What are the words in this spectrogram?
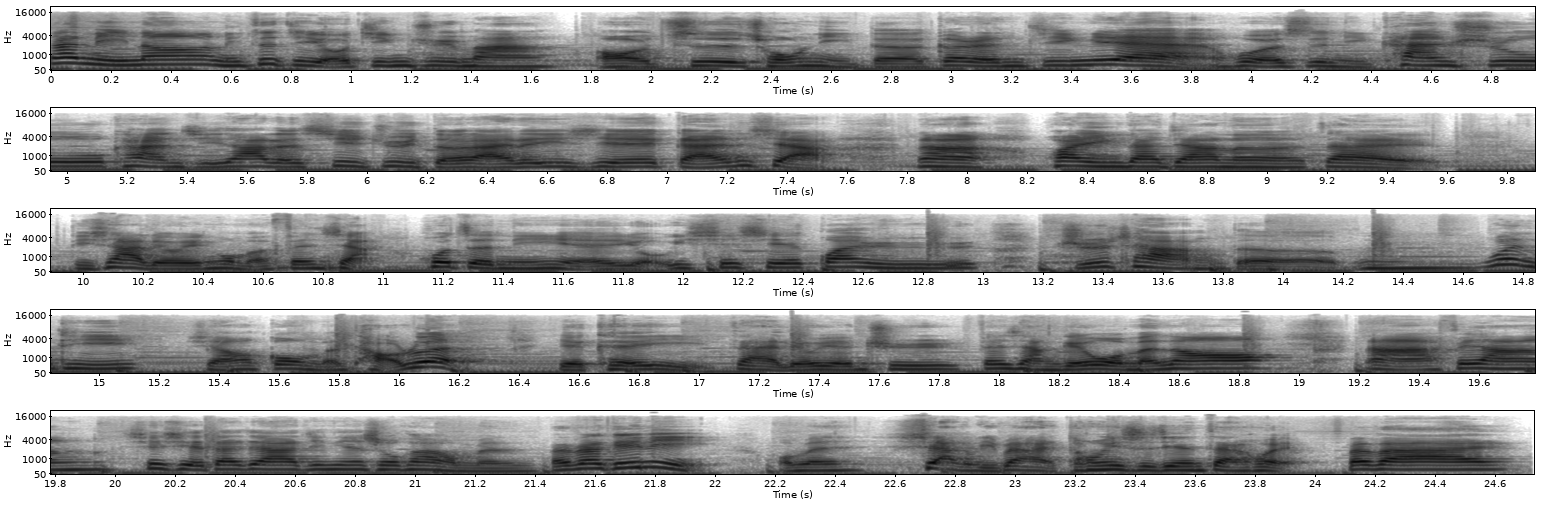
那你呢？你自己有金句吗？哦，是从你的个人经验，或者是你看书、看其他的戏剧得来的一些感想。那欢迎大家呢，在。底下留言跟我们分享，或者你也有一些些关于职场的嗯问题想要跟我们讨论，也可以在留言区分享给我们哦。那非常谢谢大家今天收看，我们拜拜给你，我们下个礼拜同一时间再会，拜拜。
